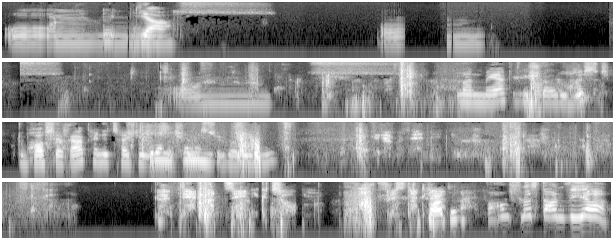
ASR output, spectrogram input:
Und. Ja. Und. Und. Man merkt, wie schlau du bist. Du brauchst ja gar keine Zeit, dir irgendwas zu überlegen. Irgendwer hat gerade das Handy gezogen. Warum flüstert ihr? Warte. Warum flüstern wir?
